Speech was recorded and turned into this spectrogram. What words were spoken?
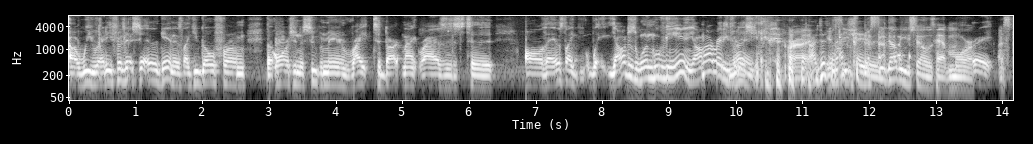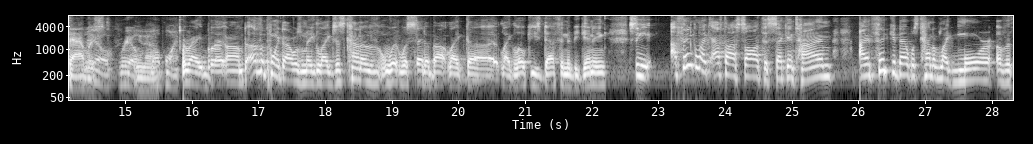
are we ready for this? yet? Again, it's like you go from the origin of Superman right to Dark Knight Rises to all that. It's like wait, y'all just one movie in, y'all not ready for this Right. Right. I just your, C- your CW shows have more Right. established. Real, real, you know. well point. Right, but um, the other point I was making, like just kind of what was said about like uh, like Loki's death in the beginning. See, I think like after I saw it the second time, I think that was kind of like more of a.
